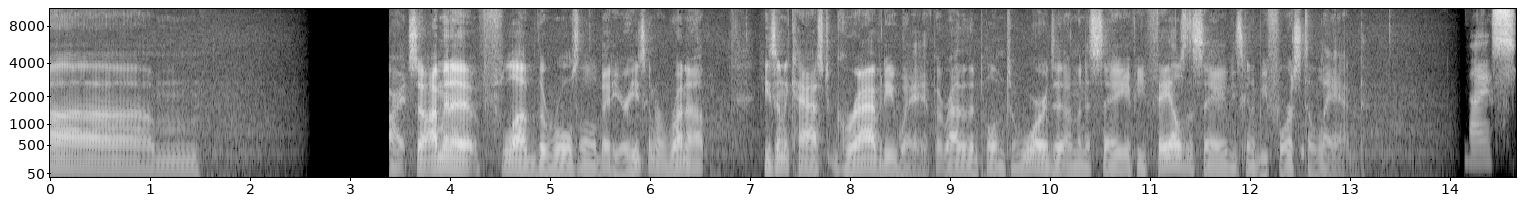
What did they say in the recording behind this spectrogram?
Um. All right, so I'm gonna flub the rules a little bit here. He's gonna run up. He's gonna cast Gravity Wave, but rather than pull him towards it, I'm gonna say if he fails the save, he's gonna be forced to land. Nice.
